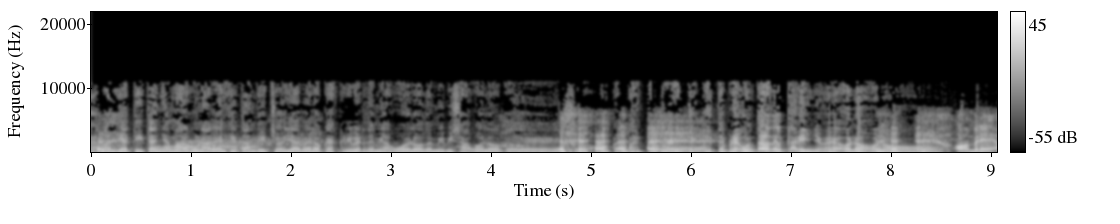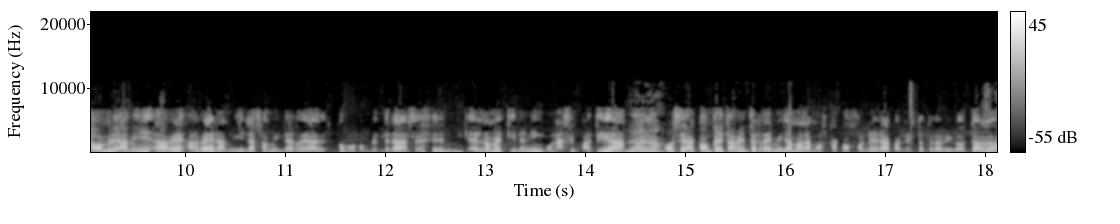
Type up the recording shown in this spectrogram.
¿A ti te han llamado alguna vez y te han dicho, ya ve lo que escribes de mi abuelo o de mi bisabuelo? Que eso, te, te, pregunto del cariño, ¿eh? ¿O no? ¿O no? Hombre, hombre, a, mí, a, ver, a ver, a mí la familia real, como comprenderás, él no me tiene ninguna simpatía. Ya, ya. O sea, concretamente el rey me llama la mosca cojonera, con esto te lo digo todo.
